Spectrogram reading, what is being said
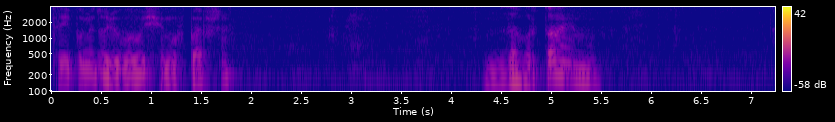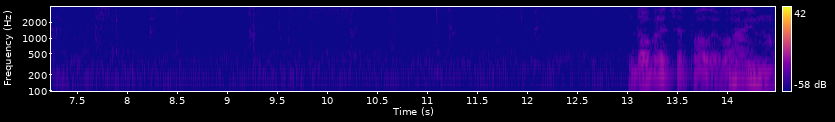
цієї помідорів вирощуємо вперше. Загортаємо. Добре це поливаємо.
